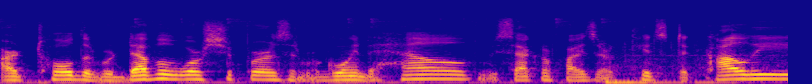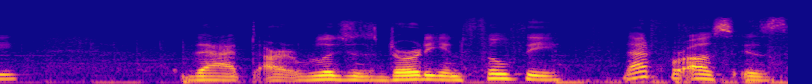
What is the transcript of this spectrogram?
are told that we're devil worshippers and we're going to hell, we sacrifice our kids to Kali, that our religion is dirty and filthy, that for us is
